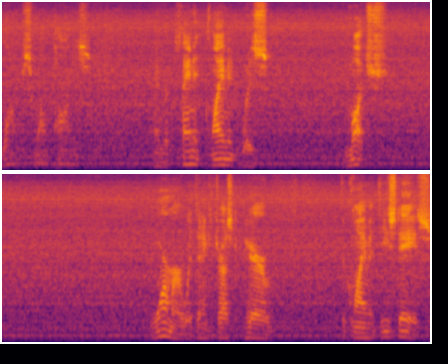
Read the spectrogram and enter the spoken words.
a lot of swamp ponds. And the planet climate was much warmer within a contrast compare of the climate these days.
